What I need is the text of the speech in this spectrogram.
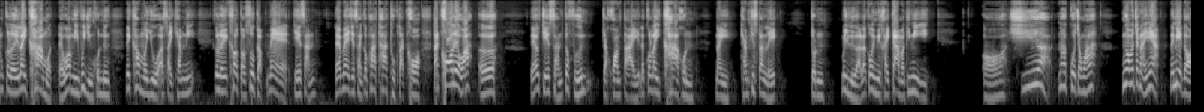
มป์ก็เลยไล่ฆ่าหมด แต่ว่ามีผู้หญิงคนหนึ่งได้เข้ามาอยู่อาศัยแคมป์นี้ ก็เลยเข้าต่อสู้กับแม่เจสันและแม่เจสันก็พลาดท่าถูกตัดคอ ตัดคอเลยเหรอวะเออ แล้วเจสันก็ฟื้น จากความตายแล้วก็ไล่ฆ่าคนในแคมป์คิสตันเลกจนไม่เหลือแล้วก็ไม่มีใครกล้ามาที่นี่อีก อ๋อ เชี่ย น่ากลัวจังวะ มึงเอามาจากไหนเนี่ย ในเน็ตเหรอ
